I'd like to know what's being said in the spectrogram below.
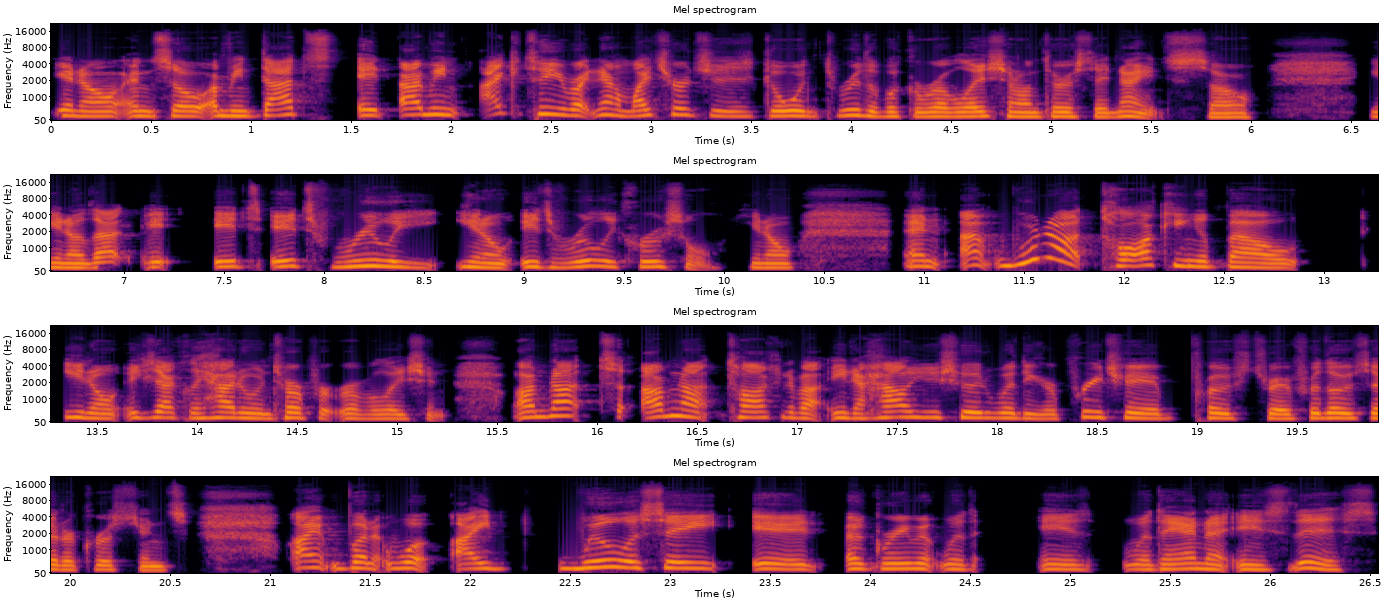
You know, and so I mean that's it. I mean, I can tell you right now, my church is going through the Book of Revelation on Thursday nights. So, you know that it it's it's really you know it's really crucial. You know, and I, we're not talking about you know exactly how to interpret revelation. I'm not i'm not talking about you know how you should whether you're pre-trib post-trib for those that are christians. I but what i will say in agreement with is with anna is this.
